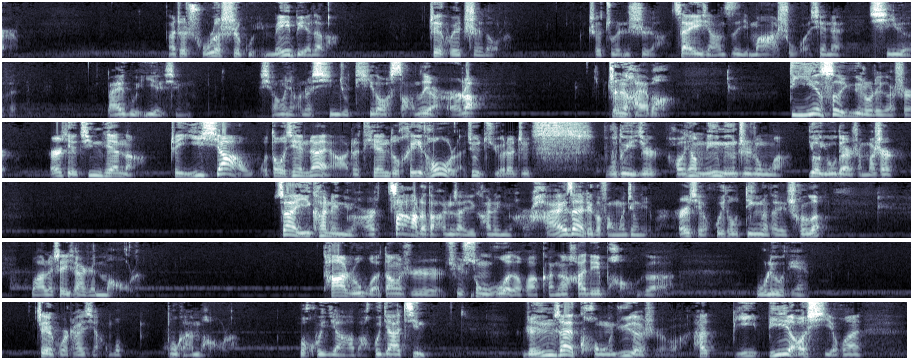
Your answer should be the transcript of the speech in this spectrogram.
那这除了是鬼没别的了。这回知道了，这准是啊！再一想自己妈说现在七月份，百鬼夜行，想想这心就提到嗓子眼儿了，真害怕。第一次遇着这个事儿，而且今天呢，这一下午到现在啊，这天都黑透了，就觉得这不对劲儿，好像冥冥之中啊要有点什么事儿。再一看这女孩，炸着胆子再一看这女孩还在这个反光镜里边，而且回头盯着他的车。完了，这下人毛了。他如果当时去送货的话，可能还得跑个五六天。这会儿他想，我不敢跑了，我回家吧，回家近。人在恐惧的时候啊，他比比较喜欢，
